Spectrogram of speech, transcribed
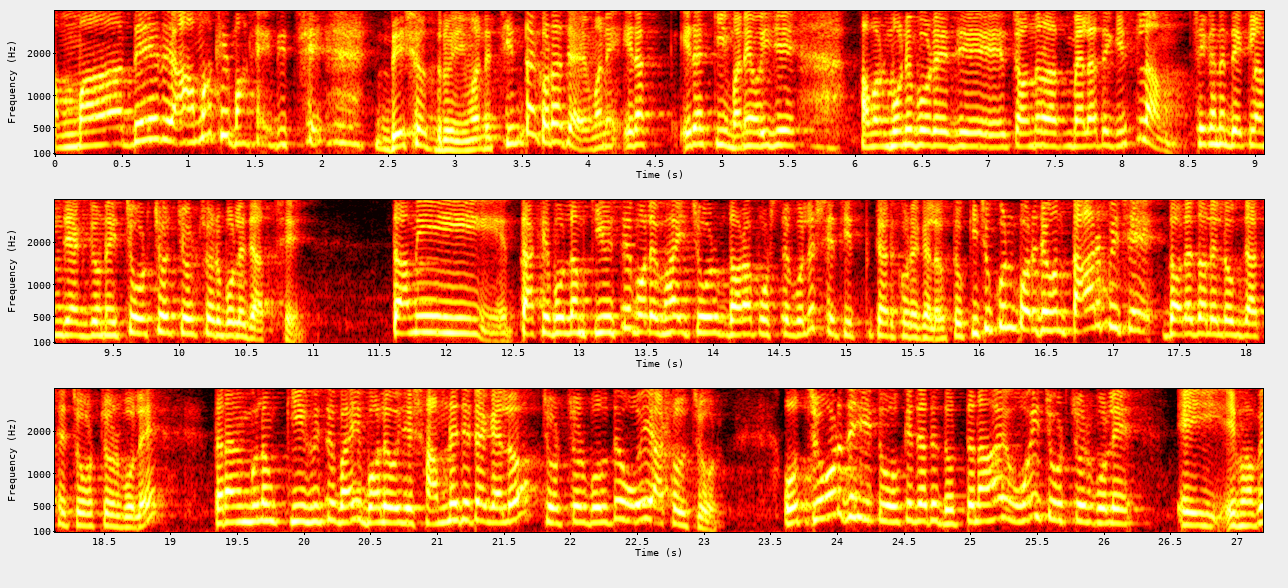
আমাদের আমাকে বানিয়ে দিচ্ছে দেশদ্রোহী। মানে চিন্তা করা যায় মানে এরা এরা কি? মানে ওই যে আমার মনে পড়ে যে চন্দ্রনাথ মেলাতে গেছিলাম, সেখানে দেখলাম যে একজন এই চোর চোর চোর চোর বলে যাচ্ছে। তো আমি তাকে বললাম, কি হয়েছে? বলে, ভাই, চোর ধরা পড়ছে বলে সে চিৎকার করে গেল। তো কিছুক্ষণ পরে যখন তার পিছে দলে দলে লোক যাচ্ছে চোর চোর বলে তার আমি বললাম, কি হয়েছে ভাই? বলে ওই যে সামনে যেটা গেল চোর চোর বলতে ওই আসল চোর। ও চোর যেহেতু, ওকে যাতে ধরতে না হয়, ওই চোর চোর বলে এই এভাবে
